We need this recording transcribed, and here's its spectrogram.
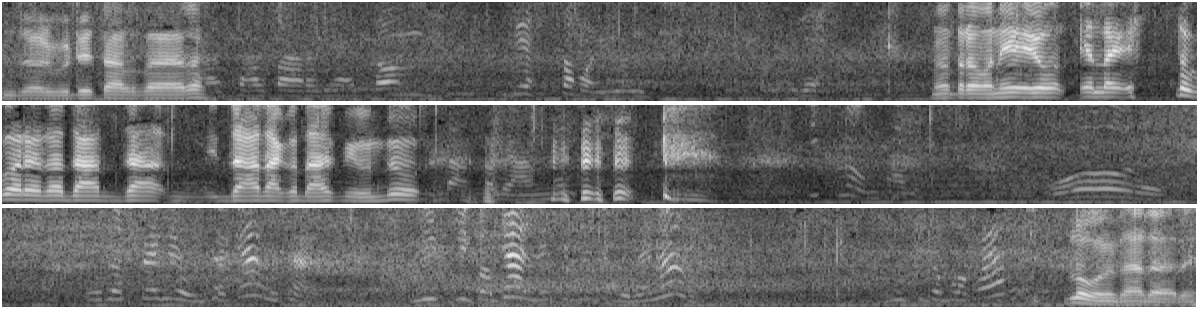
जडीबुटी चाल पाएर एकदम व्यस्त भयो नत्र भने यो यसलाई यस्तो गरेर जा जा जाँदाको दास्ती हुन्थ्यो। चिप्लो हुनु थाल्यो अरे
